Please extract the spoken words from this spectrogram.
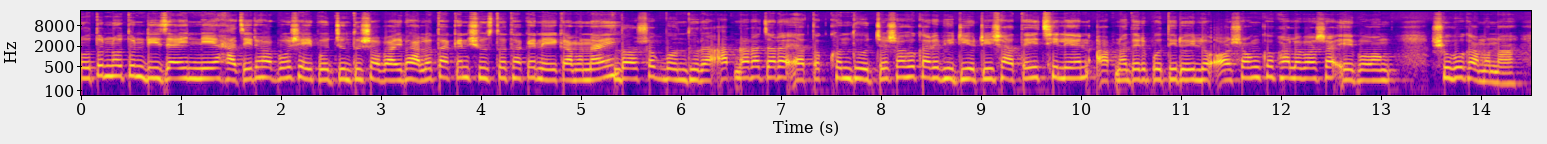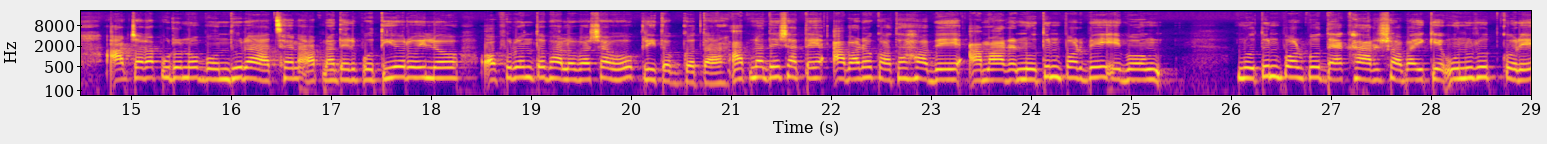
নতুন নতুন ডিজাইন নিয়ে হাজির হব। সেই পর্যন্ত সবাই ভালো থাকেন, সুস্থ থাকেন এই কামনায়। দর্শক বন্ধুরা, আপনারা যারা এতক্ষণ ধৈর্য সহকারে ভিডিওটির সাথেই ছিলেন, আপনাদের প্রতি রইল অসংখ্য ভালোবাসা এবং শুভকামনা। আর যারা পুরনো বন্ধুরা আছেন, আপনাদের প্রতিও রইল অফুরন্ত ভালোবাসা ও কৃতজ্ঞতা। আপনাদের সাথে আবারও কথা হবে আমার নতুন পর্বে এবং নতুন পর্ব দেখার সবাইকে অনুরোধ করে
